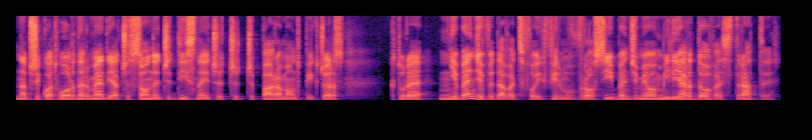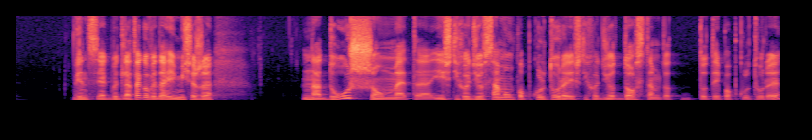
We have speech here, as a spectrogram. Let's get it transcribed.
na przykład Warner Media, czy Sony, czy Disney, czy, czy, czy Paramount Pictures, które nie będzie wydawać swoich filmów w Rosji, będzie miało miliardowe straty. Więc jakby dlatego wydaje mi się, że na dłuższą metę, jeśli chodzi o samą popkulturę, jeśli chodzi o dostęp do, do tej popkultury,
